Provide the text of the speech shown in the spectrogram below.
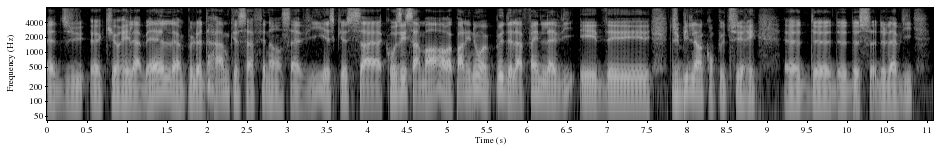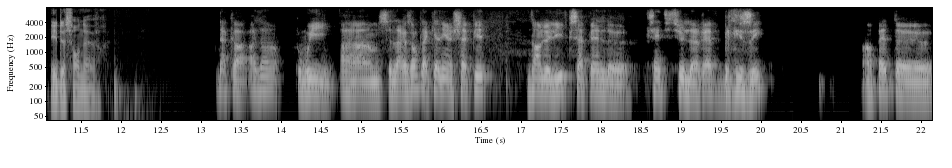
euh, du euh, curé Labelle, un peu le drame que ça fait dans sa vie. Est-ce que ça a causé sa mort? Parlez-nous un peu de la fin de la vie et du bilan qu'on peut tirer euh, de, de, de, la vie et de son œuvre. D'accord. Alors, oui, c'est la raison pour laquelle il y a un chapitre dans le livre qui s'appelle, qui s'intitule Le rêve brisé. En fait, euh,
